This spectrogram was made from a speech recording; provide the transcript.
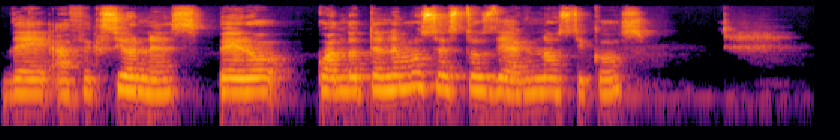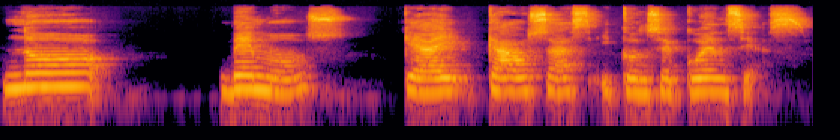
de afecciones, pero cuando tenemos estos diagnósticos, no vemos que hay causas y consecuencias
